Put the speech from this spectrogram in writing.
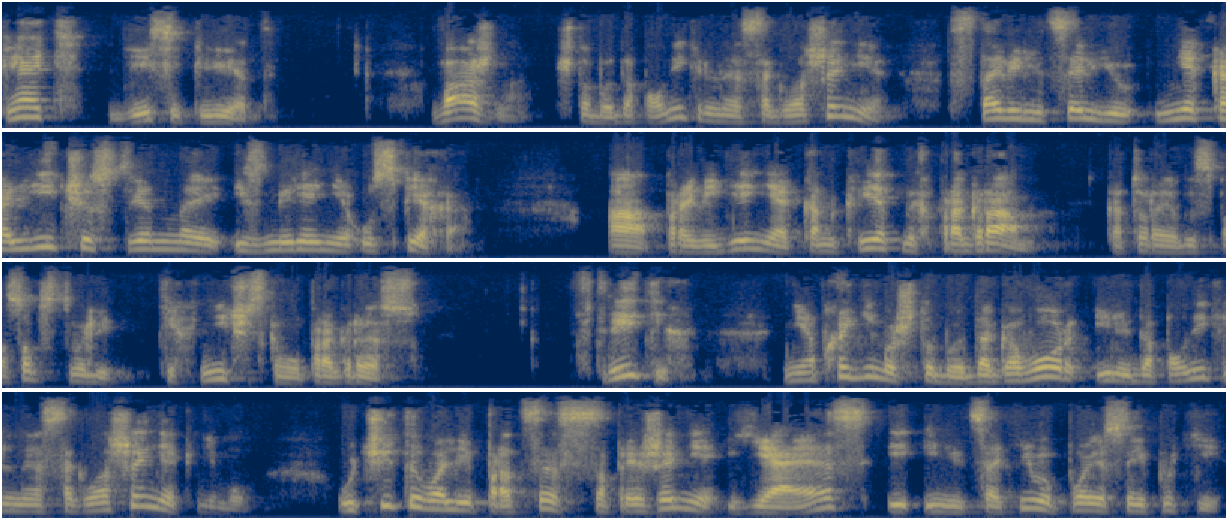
5-10 лет. Важно, чтобы дополнительные соглашения – ставили целью не количественное измерение успеха, а проведение конкретных программ, которые бы способствовали техническому прогрессу. В-третьих, необходимо, чтобы договор или дополнительное соглашение к нему учитывали процесс сопряжения ЕАЭС и инициативы пояса и пути.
